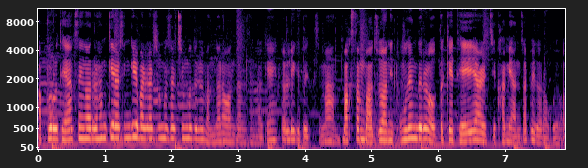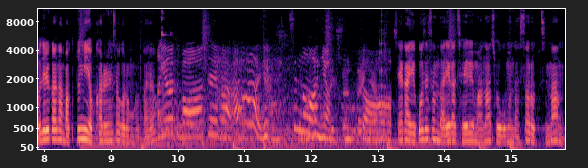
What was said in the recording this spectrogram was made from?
앞으로 대학 생활을 함께할 생길발랄 20살 친구들을 만나러 간다는 생각에 떨리기도 했지만 막상 마주하니 동생들을 어떻게 대해야 할지 감이 안 잡히더라고요. 어딜 가나 막둥이 역할을 해서 그런 걸까요? 당연하지 마 제발. 아 야, 미친놈 아니야 진짜. 제가 이곳에선 나이가 제일 많아 조금은 낯설었지만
